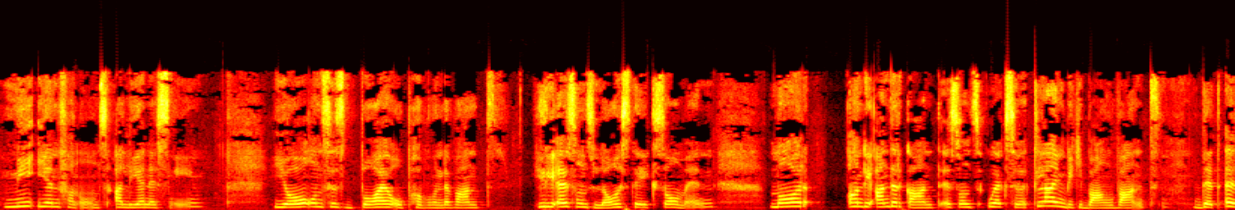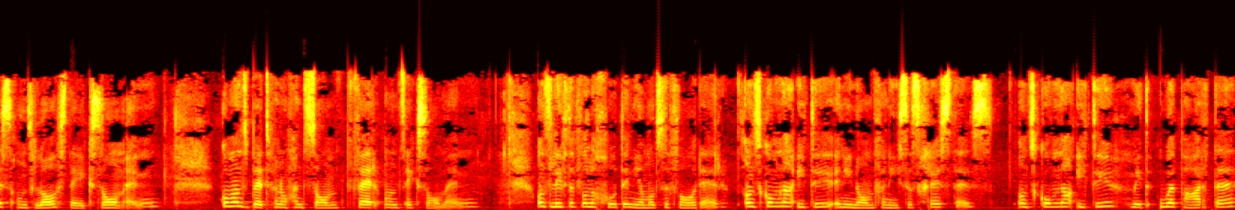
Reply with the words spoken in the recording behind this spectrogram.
nie een van ons alleen is nie. Ja, ons is baie opgewonde want hierdie is ons laaste eksamen, maar aan die ander kant is ons ook so 'n klein bietjie bang want dit is ons laaste eksamen. Kom ons bid vanoggend saam vir ons eksamen. Ons liefdevolle God en Hemelse Vader, ons kom na U toe in die naam van Jesus Christus. Ons kom na U toe met oop harte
